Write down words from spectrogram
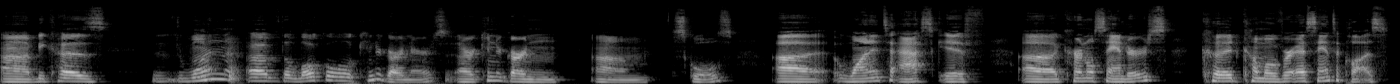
uh, because one of the local kindergartners or kindergarten um, schools uh, wanted to ask if uh, Colonel Sanders could come over as Santa Claus.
